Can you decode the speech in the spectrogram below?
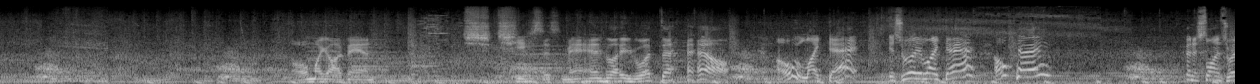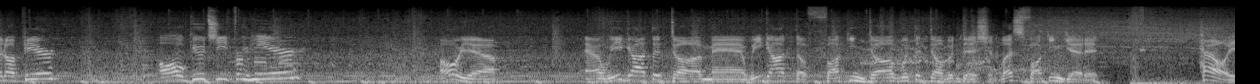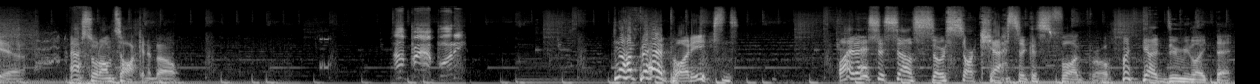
Oh my god, man. Jesus, man. Like, what the hell? Oh, like that? It's really like that? Okay. Finish line's right up here. All Gucci from here. Oh, yeah. And we got the dub, man. We got the fucking dub with the dub edition. Let's fucking get it. Hell yeah. That's what I'm talking about. Not bad, buddy. not bad, buddy. Why that just sounds so sarcastic as fuck, bro? Why you gotta do me like that?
